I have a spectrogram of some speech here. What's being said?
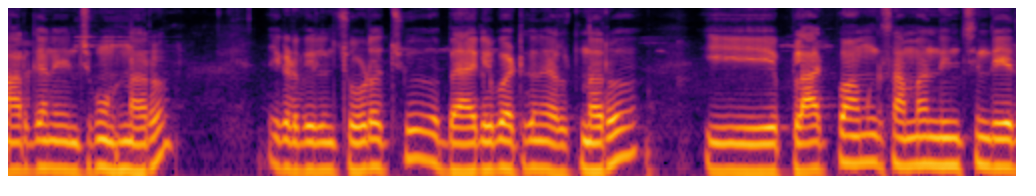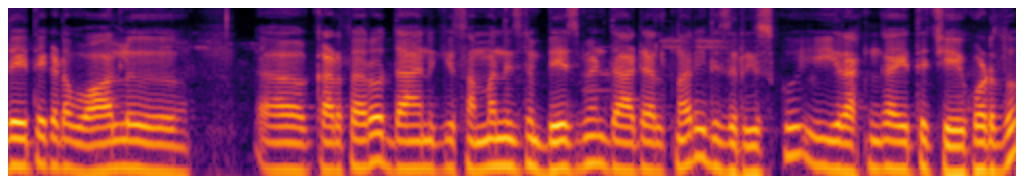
మార్గాన్ని ఎంచుకుంటున్నారు. ఇక్కడ వీళ్ళని చూడొచ్చు బ్యాగులు పట్టుకుని వెళ్తున్నారు. ఈ ప్లాట్ఫామ్కి సంబంధించింది ఏదైతే ఇక్కడ వాల్ కడతారో దానికి సంబంధించిన బేస్మెంట్ దాటి వెళ్తున్నారు. ఇది రిస్క్ ఈ రకంగా అయితే చేయకూడదు.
